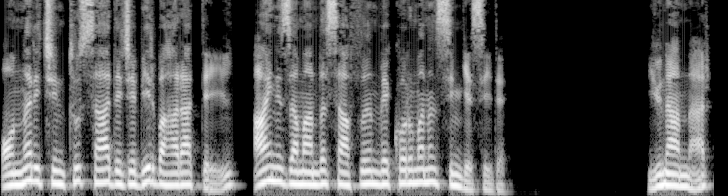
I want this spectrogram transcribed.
Onlar için tuz sadece bir baharat değil, aynı zamanda saflığın ve korumanın simgesiydi. Yunanlar,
